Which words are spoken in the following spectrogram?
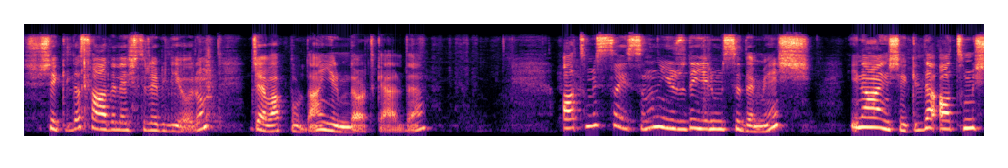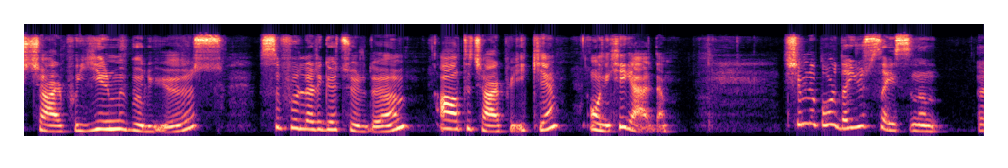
şu şekilde sadeleştirebiliyorum. Cevap buradan 24 geldi. 60 sayısının %20'si demiş. Yine aynı şekilde 60 çarpı 20 bölü 100. Sıfırları götürdüm. 6 çarpı 2 12 geldi. Şimdi burada 100 sayısının e,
